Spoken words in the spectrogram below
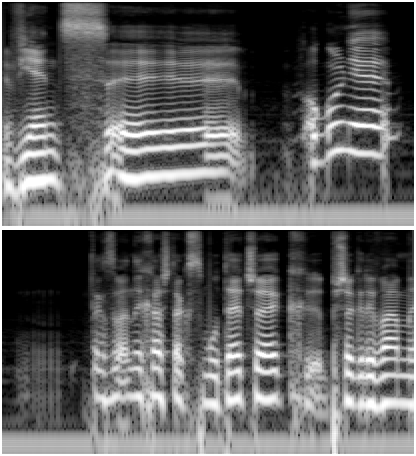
Więc e, ogólnie tak zwany hashtag smuteczek, przegrywamy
